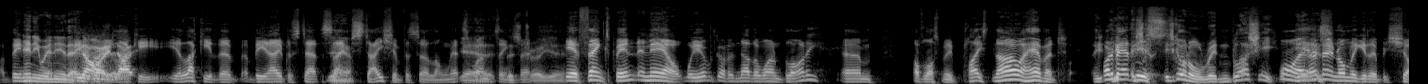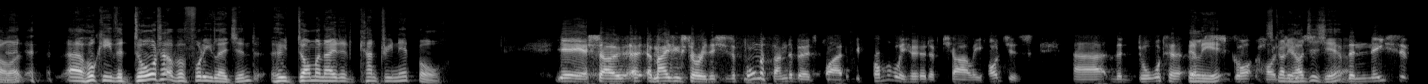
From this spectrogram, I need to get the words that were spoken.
I've been anywhere near that. been No, very no. lucky. You're lucky that being able to start the same Yeah. station for so long. That's Yeah, one that's- thing. that's but- true, yeah. thanks, Ben. And now we have got another one, Blighty. Um, I've lost my place. No, I haven't. What about he's- this? He's gone all red and blushy. Why? Yes. I don't normally get a bit Charlotte. uh, Hooky, the daughter of a footy legend who dominated country netball. Yeah, so uh, amazing story. This is a former Thunderbirds player, but you've probably heard of Charlee Hodges, uh, the daughter Billy- of Scott Hodges. Scotty Hodges, yeah. The niece of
